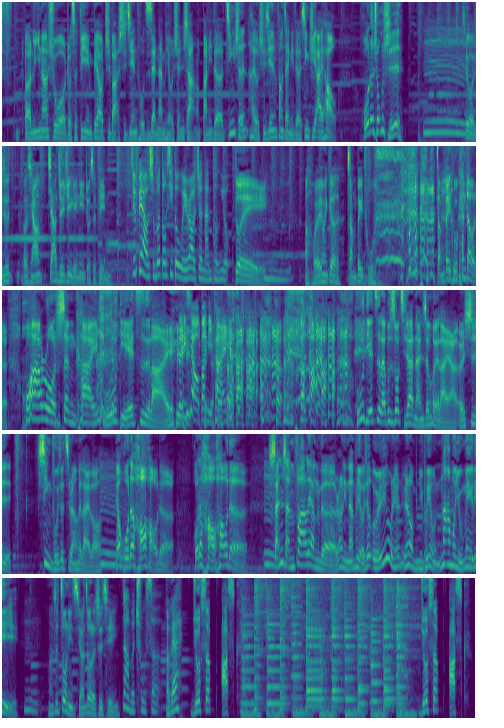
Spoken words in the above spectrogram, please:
呃丽娜说，Josephine 不要只把时间投资在男朋友身上，把你的精神还有时间放在你的兴趣爱好，活得充实。嗯，所以我就我想要加这句给你，Josephine。就不要什么东西都围绕着男朋友。对，嗯，啊，我要用一个长辈图，长辈图看到的，花若盛开，蝴蝶自来。等一下我帮你拍。蝴蝶自来不是说其他的男生会来啊，而是幸福就自然会来咯。嗯要活得好好的，活得好好的，嗯闪闪发亮的，让你男朋友就哎，我原原来我女朋友那么有魅力，嗯，啊，就做你喜欢做的事情。那么出色。OK，Joseph ask. Joseph ask.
